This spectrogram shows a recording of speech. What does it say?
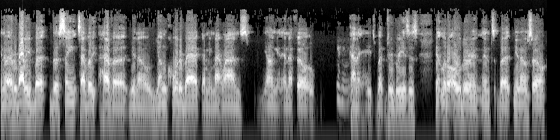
you know, everybody but the Saints have a have a you know young quarterback. I mean, Matt Ryan's young in NFL mm-hmm. kind of age, but Drew Brees is getting a little older, and, and but you know, so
